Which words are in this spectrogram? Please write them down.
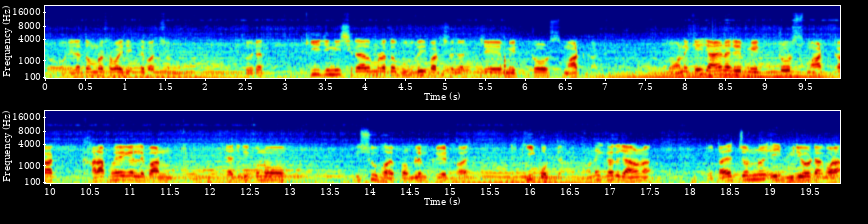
তো এটা তোমরা সবাই দেখতে পাচ্ছ। তো এটা কী জিনিস সেটা তোমরা তো বুঝতেই পারছ, এটা হচ্ছে মেট্রোর স্মার্ট কার্ড। তো অনেকেই জানে না যে মেট্রোর স্মার্ট কার্ড খারাপ হয়ে গেলে বা এটা যদি কোনো ইস্যু হয় প্রবলেম ক্রিয়েট হয় কী করতে হয়? অনেকে হয়তো জানো না। তো তাদের জন্য এই ভিডিওটা করা।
